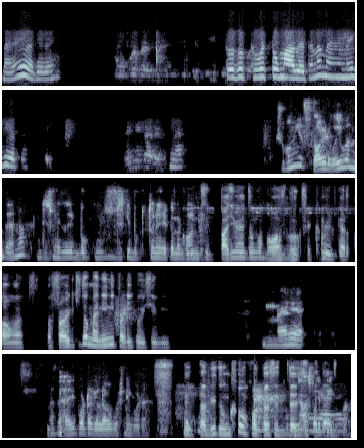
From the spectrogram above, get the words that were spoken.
मैंने नहीं रखे गए तो तो फिर तुम आ गए थे ना? मैंने नहीं दिए थे। शुभम ये फ्रॉइड वही बंदा है ना जिसने तेरी बुक जिसकी बुक तूने रिकमेंड कौन सी? पाजी मैं तुमको बहुत बुक रिकमेंड करता हूँ मैं। पर फ्रॉइड की तो मैंने ही नहीं पढ़ी कोई सी भी। मैंने मैं तो हैरी पॉटर के अलावा कुछ नहीं पढ़ा। तभी तुमको फोटोसिंथेसिस पता है।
